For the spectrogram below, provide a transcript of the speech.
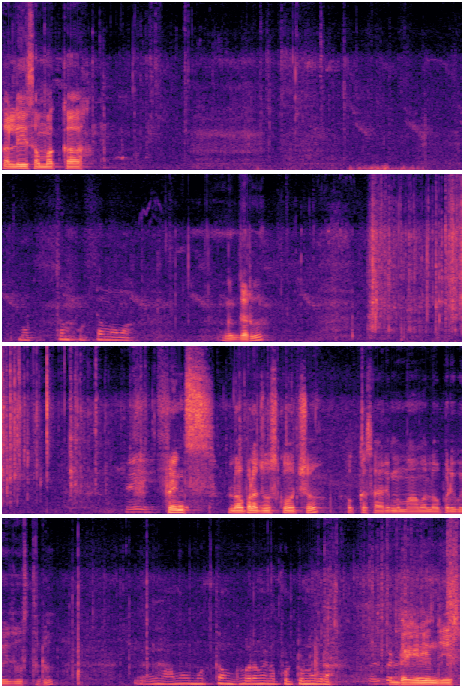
తల్లి సమ్మక్క. మొత్తం పుట్టమ్మ జరుగు. ఫ్రెండ్స్ లోపల చూసుకోవచ్చు. ఒక్కసారి మా మామ లోపలికి పోయి చూస్తుడు. మామ మొత్తం ఘోరమైన పుట్టున్నదిరా. ధైర్యం చేసి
